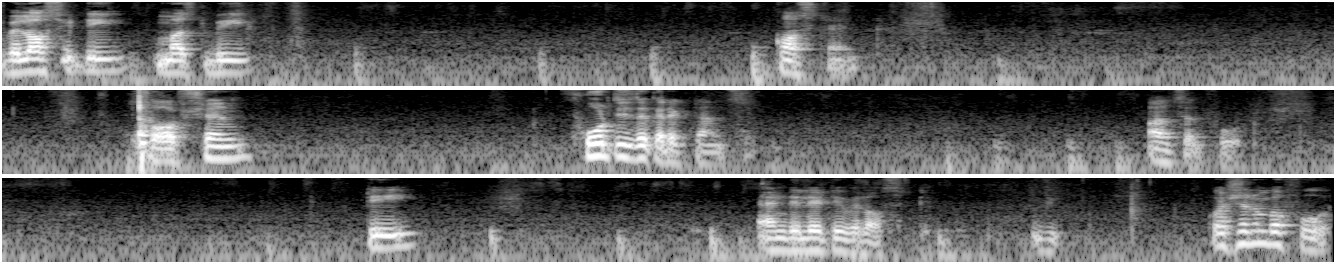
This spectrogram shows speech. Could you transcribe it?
velocity must be constant. So option fourth is the correct answer. Answer four. T and relative velocity. V. Question number four.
